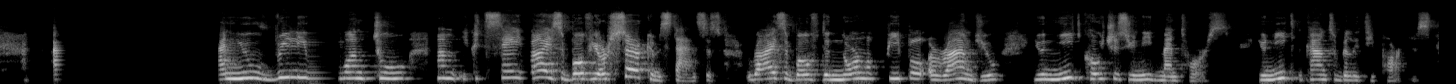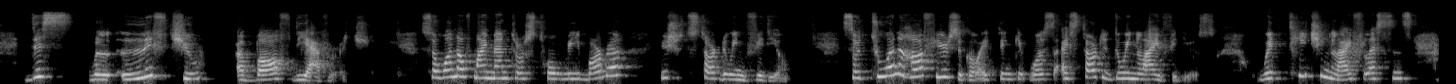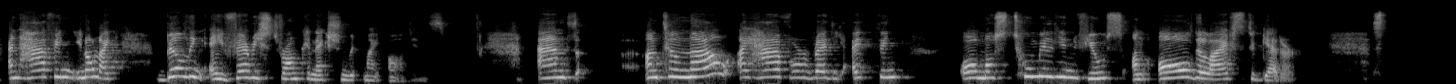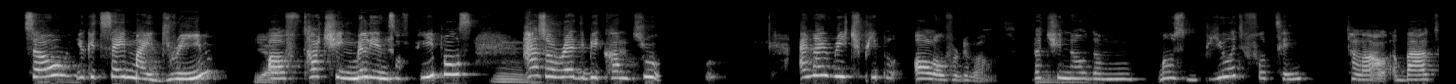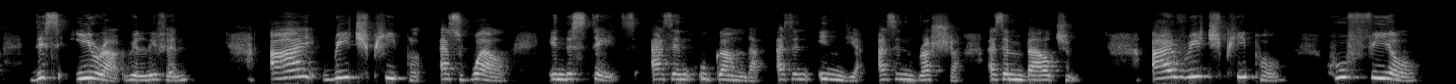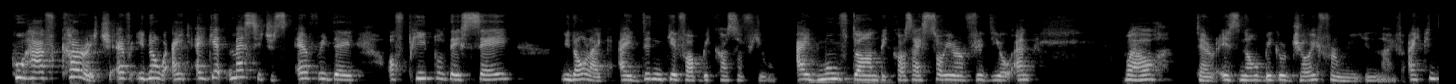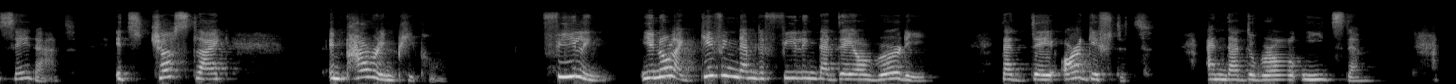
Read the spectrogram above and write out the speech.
and you really want to, um, you could say, rise above your circumstances, rise above the normal people around you, you need coaches, you need mentors, you need accountability partners. This will lift you above the average. So, one of my mentors told me, Barbara, you should start doing video. So, two and a half years ago, I think it was, I started doing live videos with teaching life lessons and having, you know, like building a very strong connection with my audience. And until now, I have already, I think, almost 2 million views on all the lives together. So you could say my dream yeah. of touching millions of people mm. has already become true. And I reach people all over the world. But mm. you know, the m- most beautiful thing, Tallal, about this era we live in I reach people as well in the States, as in Uganda, as in India, as in Russia, as in Belgium. I reach people who feel, who have courage. Every, you know, I, I get messages every day of people they say, you know, like, I didn't give up because of you. I moved on because I saw your video. And well, there is no bigger joy for me in life. I can say that. It's just like empowering people, feeling, you know, like giving them the feeling that they are worthy, that they are gifted, and that the world needs them.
